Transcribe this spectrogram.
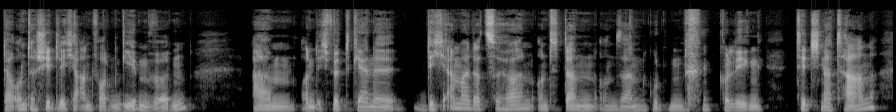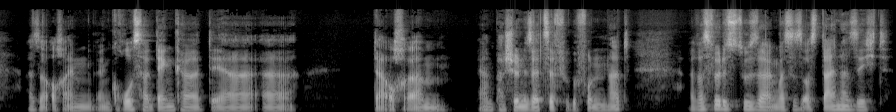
da unterschiedliche Antworten geben würden. Ähm, und ich würde gerne dich einmal dazu hören und dann unseren guten Kollegen Titch Nathan, also auch ein, ein großer Denker, der äh, da auch ähm, ja, ein paar schöne Sätze für gefunden hat. Also was würdest du sagen? Was ist aus deiner Sicht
